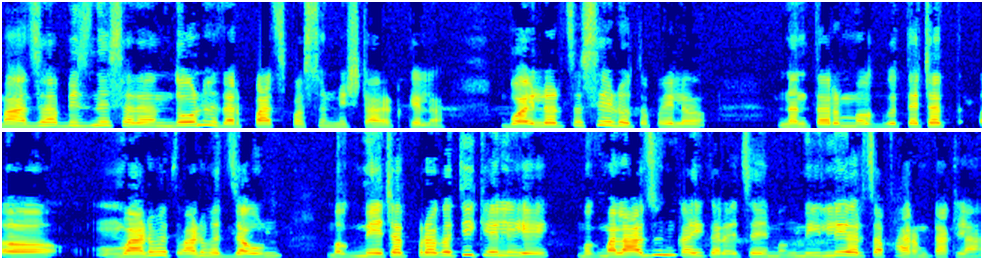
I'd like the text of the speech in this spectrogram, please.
माझा बिझनेस साधारण दोन हजार पाच पासून मी स्टार्ट केला. बॉयलरचं सेड होतं पहिलं. नंतर मग त्याच्यात वाढवत वाढवत जाऊन मग मी याच्यात प्रगती केली आहे मग मला अजून काही करायचंय. मग मी लेअरचा फार्म टाकला.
